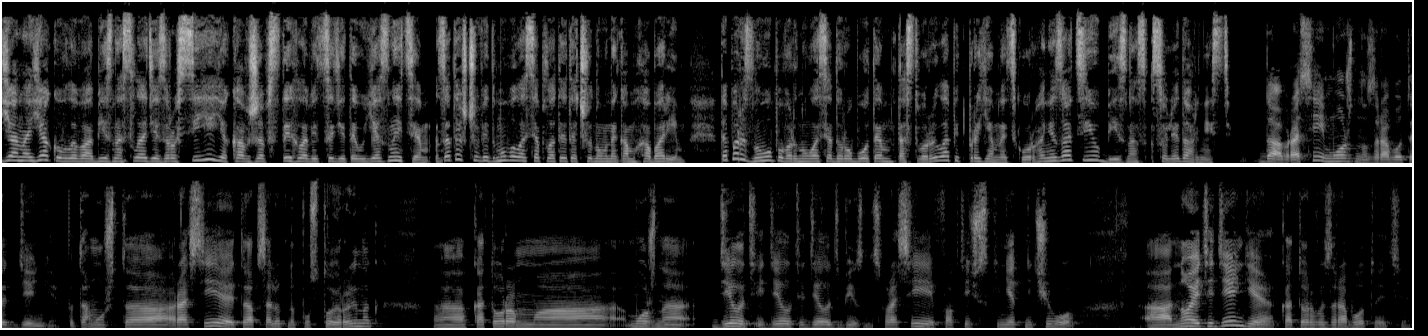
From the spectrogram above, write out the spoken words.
Яна Яковлева, бізнес-леді з Росії, яка вже встигла відсидіти у в'язниці за те, що відмовилася платити чиновникам хабарі. Тепер знову повернулася до роботи та створила підприємницьку організацію Бізнес Солідарність. Да, в России можно заработать деньги, потому что Россия это абсолютно пустой рынок, э, в котором а, можно делать и делать и делать бизнес. В России фактически нет ничего. А, Но эти деньги, которые вы заработаете,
